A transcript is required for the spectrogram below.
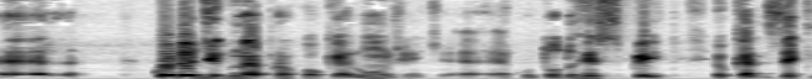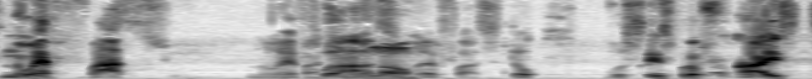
É, quando eu digo não é para qualquer um, gente, é, é, com todo respeito. Eu quero dizer que não é fácil. Não, não é, é fácil, fácil não. não é fácil. Então, vocês profissionais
